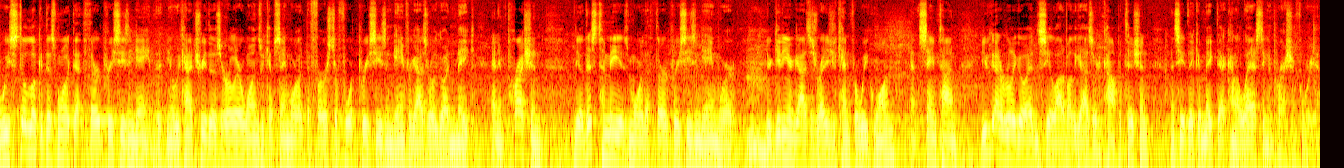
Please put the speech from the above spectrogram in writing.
we still look at this more like that third preseason game. You know, we kind of treat those earlier ones. We kept saying more like the first or fourth preseason game for guys to really go ahead and make an impression. You know, this to me is more the third preseason game where you're getting your guys as ready as you can for week one. At the same time, you've got to really go ahead and see a lot of other guys that are in competition and see if they can make that kind of lasting impression for you.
